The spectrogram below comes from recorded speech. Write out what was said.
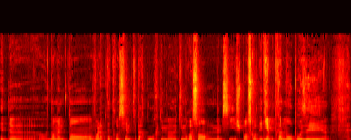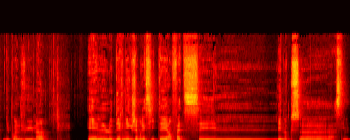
et de, en même temps, voilà, peut-être aussi un petit parcours qui me, qui me ressemble, même si je pense qu'on est diamétralement opposés euh, du point de vue humain. Et le dernier que j'aimerais citer, en fait, c'est Lennox euh, Hastings,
